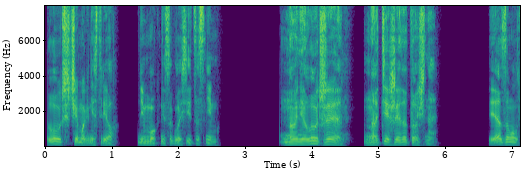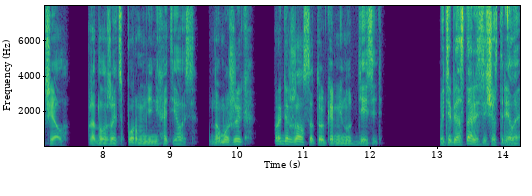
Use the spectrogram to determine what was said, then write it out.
Лучше, чем огнестрел. Не мог не согласиться с ним. «Ну, не лучше, но тише это точно». Я замолчал. Продолжать спор мне не хотелось. Но мужик продержался только минут десять. «У тебя остались еще стрелы?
